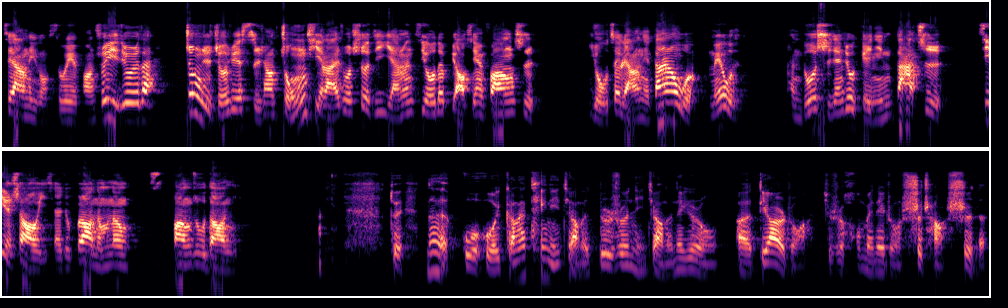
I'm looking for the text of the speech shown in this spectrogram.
这样的一种思维方式。所以就是在政治哲学史上，总体来说涉及言论自由的表现方式有这两点。当然我没有很多时间，就给您大致介绍一下，就不知道能不能帮助到你。对，那我我刚才听你讲的，就是说你讲的那种呃第二种啊，就是后面那种市场式的，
